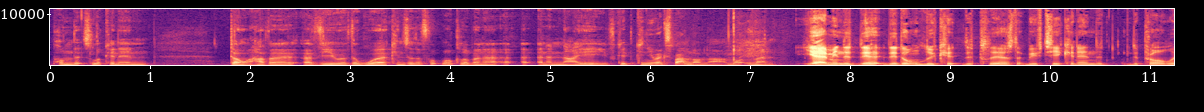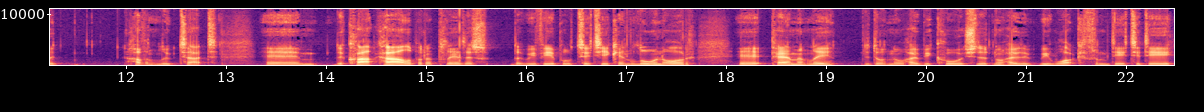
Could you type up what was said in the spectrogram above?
pundits looking in don't have a, a, view of the workings of the football club and are, and are naive. Can, can you expand on that and what you meant? Yeah, I mean they, they don't look at the players that we've taken in. They, they probably haven't looked at um, the calibre of players that we've able to take in loan or uh, permanently they don't know how we coach, they don't know how we work from day to day.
